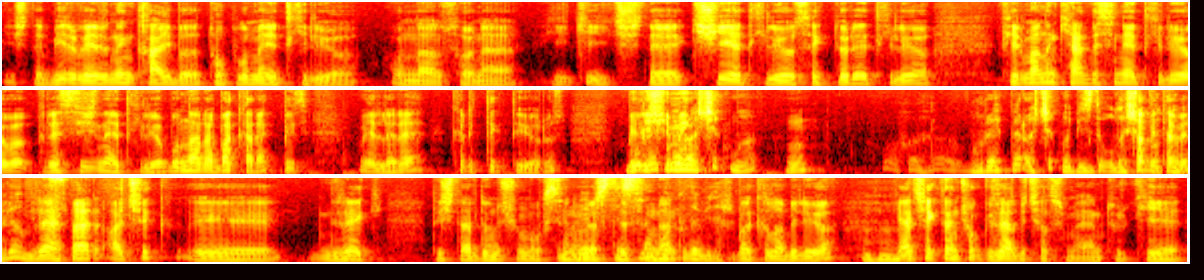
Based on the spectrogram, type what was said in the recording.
işte bir verinin kaybı toplumu etkiliyor. Ondan sonra iki, işte kişiyi etkiliyor, sektörü etkiliyor, firmanın kendisini etkiliyor, prestijini etkiliyor. Bunlara bakarak biz verilere kritik diyoruz. Bu Bilişimin rehber açık mı? Hı? Bu rehber açık mı? Biz de ulaşıp tabii tabii bakabiliyor muyuz? rehber açık e, direkt dijital dönüşüm ofisinin Web web sitesinden sitesinden bakılabilir. bakılabiliyor. Gerçekten çok güzel bir çalışma. Yani Türkiye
